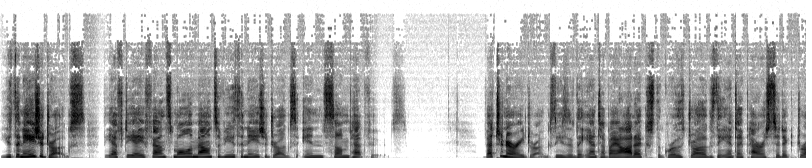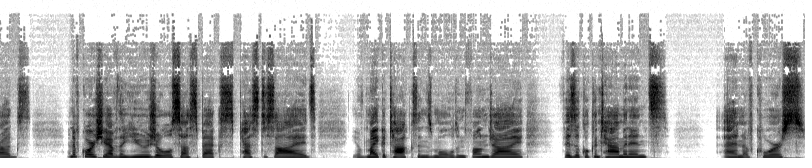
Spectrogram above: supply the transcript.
Euthanasia drugs. The FDA found small amounts of euthanasia drugs in some pet food veterinary drugs. These are the antibiotics, the growth drugs, the antiparasitic drugs. And of course, you have the usual suspects pesticides, you have mycotoxins, mold and fungi, physical contaminants. and of course,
